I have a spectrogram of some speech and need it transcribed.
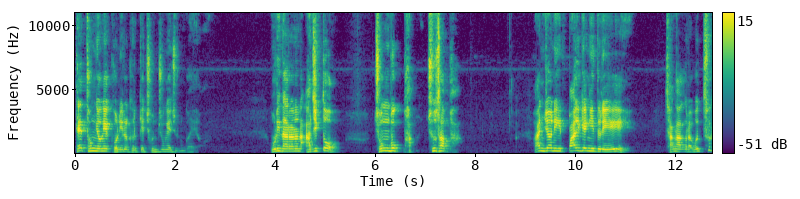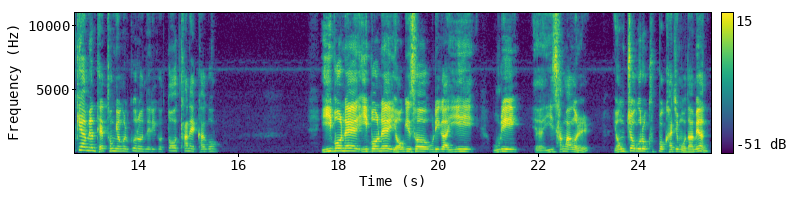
대통령의 권위를 그렇게 존중해 주는 거예요. 우리나라는 아직도 종북파, 주사파, 완전히 빨갱이들이 장악을 하고 어떻게 하면 대통령을 끌어내리고 또 탄핵하고 이번에 이번에 여기서 우리가 이 우리 예, 이 상황을 영적으로 극복하지 못하면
